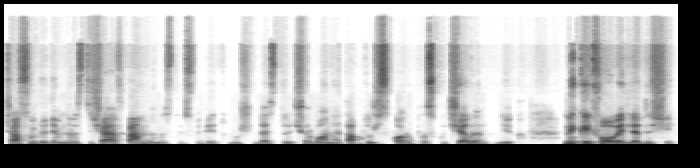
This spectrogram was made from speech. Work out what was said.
Часом людям не вистачає впевненості в собі, тому що десь той червоний етап дуже скоро проскочили, як не кайфовий для душі.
